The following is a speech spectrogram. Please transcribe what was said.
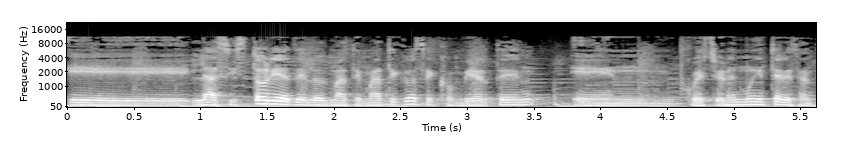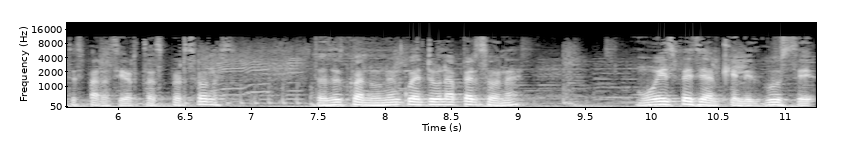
eh, las historias de los matemáticos se convierten en cuestiones muy interesantes para ciertas personas. Entonces cuando uno encuentra una persona muy especial que les guste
